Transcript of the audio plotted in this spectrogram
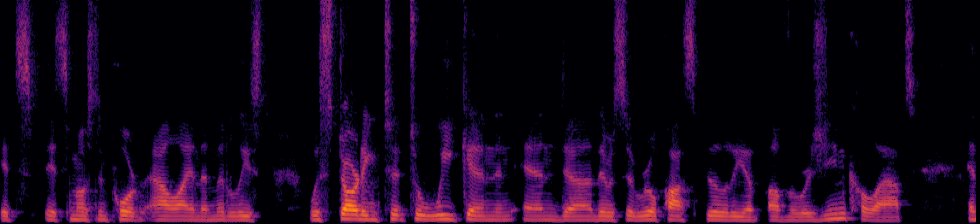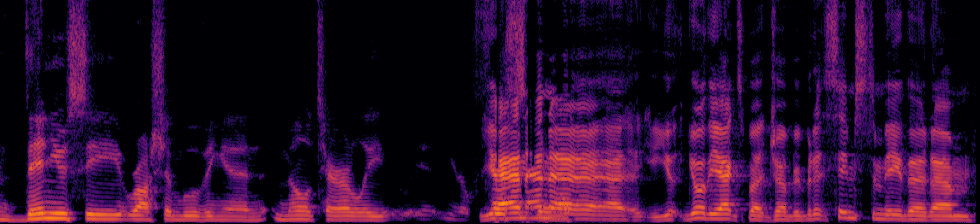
its its most important ally in the Middle East, was starting to to weaken, and and uh, there was a real possibility of, of a regime collapse. And then you see Russia moving in militarily, you know. Yeah, and, and uh, you, are the expert, Joby, but it seems to me that um,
